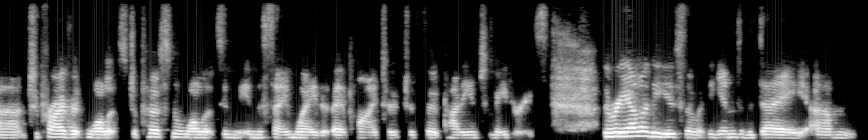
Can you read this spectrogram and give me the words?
uh, to private wallets to personal wallets in, in the same way that they apply to, to third party intermediaries. The reality is though at the end of the day um,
